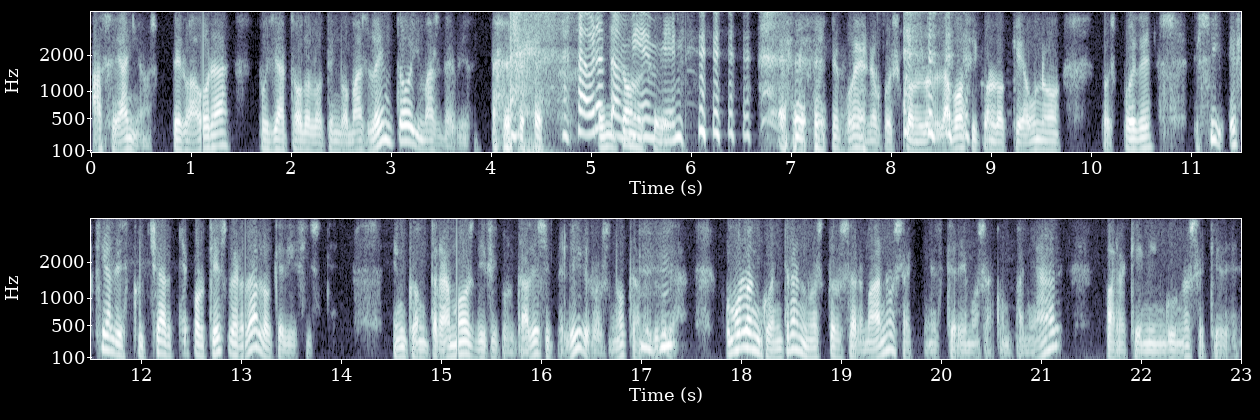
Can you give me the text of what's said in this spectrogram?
hace años, pero ahora pues ya todo lo tengo más lento y más débil. ahora también bien. bueno, pues con la voz y con lo que uno pues puede. Sí, es que al escucharte, porque es verdad lo que dijiste, encontramos dificultades y peligros, no cabe duda. ¿Cómo lo encuentran nuestros hermanos a quienes queremos acompañar para que ninguno se quede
